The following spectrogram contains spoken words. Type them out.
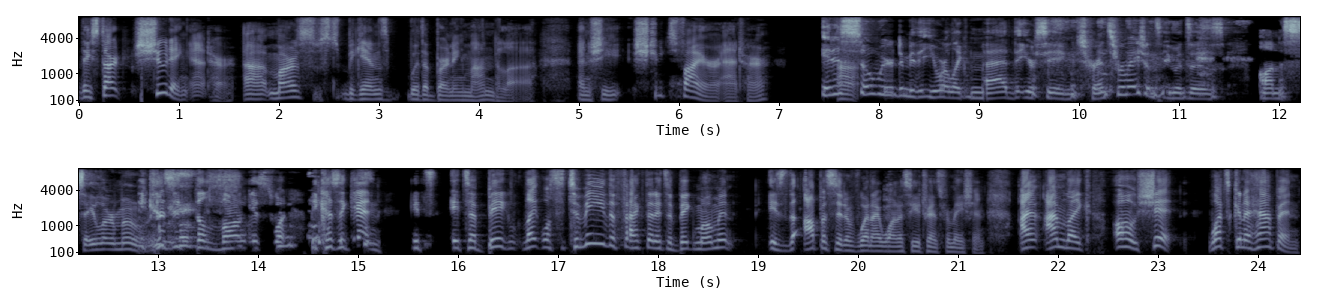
They start shooting at her. Uh, Mars begins with a burning mandala, and she shoots fire at her. It is Uh. so weird to me that you are like mad that you're seeing transformation sequences on Sailor Moon. because it's the longest one. Because again, it's it's a big like. Well, to me, the fact that it's a big moment is the opposite of when I want to see a transformation. I, I'm like, oh shit, what's gonna happen?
